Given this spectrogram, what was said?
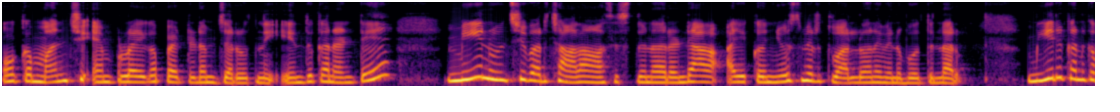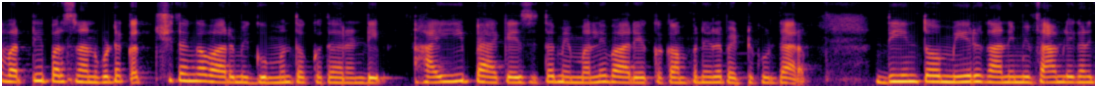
ఒక మంచి ఎంప్లాయీగా పెట్టడం జరుగుతుంది. ఎందుకనంటే మీ నుంచి వారు చాలా ఆశిస్తున్నారండి. ఆ ఆ యొక్క న్యూస్ మీరు త్వరలోనే వినబోతున్నారు. మీరు కనుక వర్తీ పర్సన్ అనుకుంటే ఖచ్చితంగా వారు మీ గుమ్మం తొక్కుతారండి. హై ప్యాకేజీతో మిమ్మల్ని వారి యొక్క కంపెనీలో పెట్టుకుంటారు. దీంతో మీరు కానీ మీ ఫ్యామిలీ కానీ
